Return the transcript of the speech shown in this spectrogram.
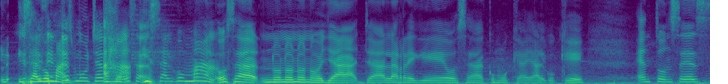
"Ah, Es hice que algo mal. sientes muchas Ajá, cosas. hice algo mal. Ajá. O sea, no, no, no, no, ya, ya la regué. O sea, como que hay algo que. Entonces,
